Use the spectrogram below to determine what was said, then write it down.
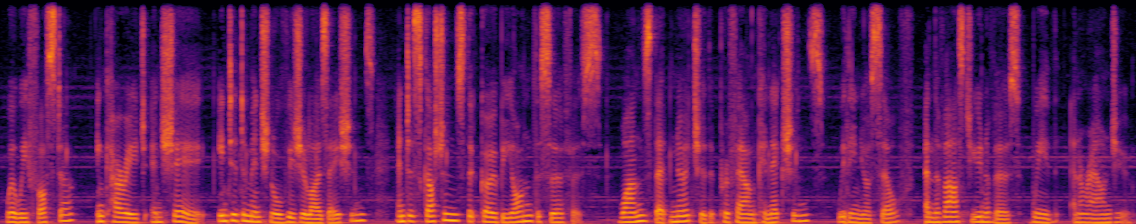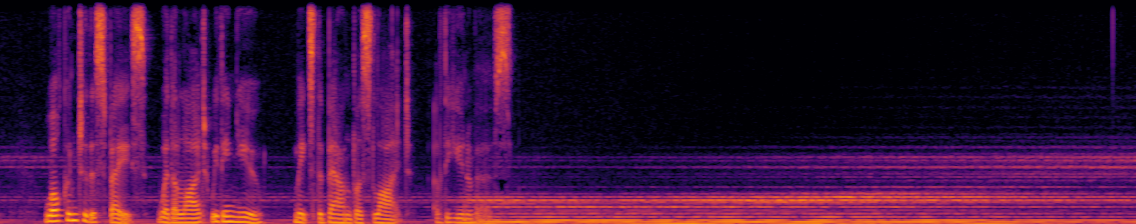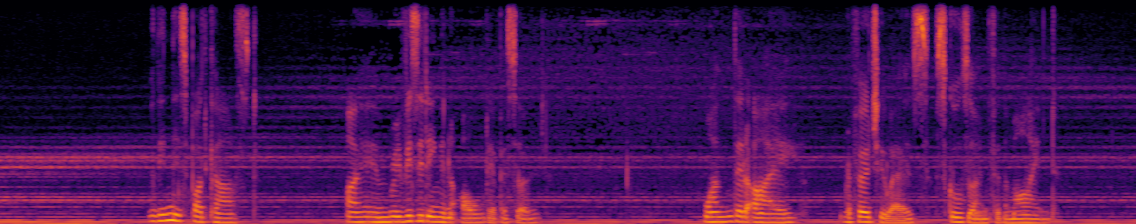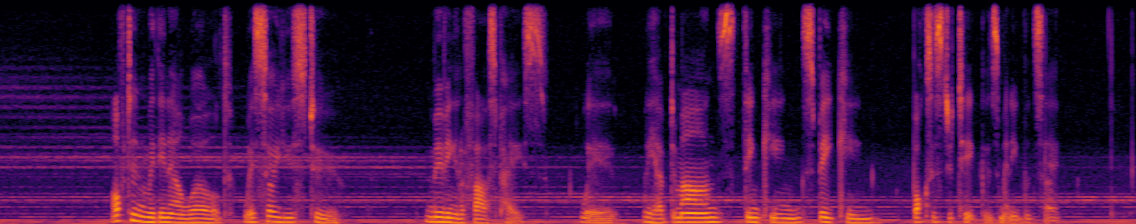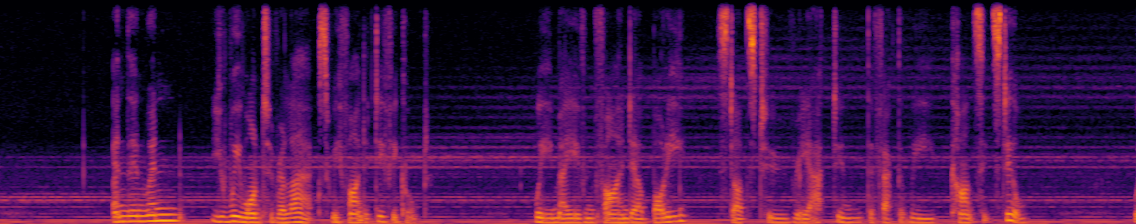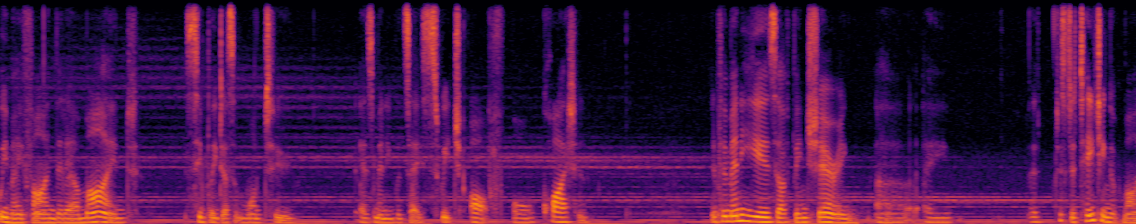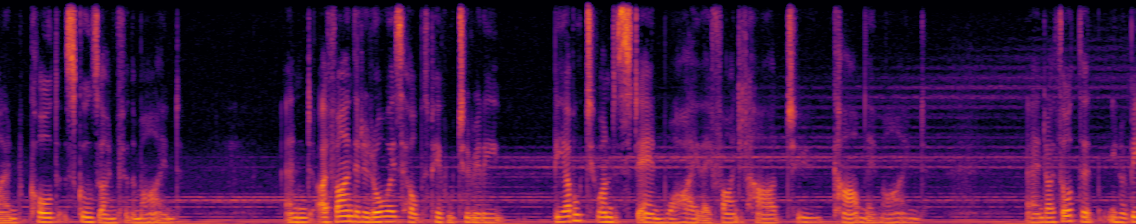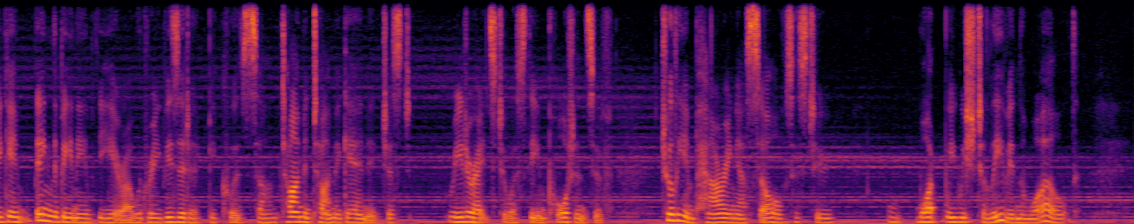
where we foster, encourage, and share interdimensional visualizations and discussions that go beyond the surface, ones that nurture the profound connections within yourself and the vast universe with and around you. Welcome to the space where the light within you meets the boundless light of the universe. Within this podcast, I am revisiting an old episode, one that I refer to as School Zone for the Mind. Often within our world, we're so used to moving at a fast pace where we have demands, thinking, speaking, boxes to tick, as many would say. And then when we want to relax, we find it difficult. We may even find our body starts to react in the fact that we can't sit still. We may find that our mind simply doesn't want to, as many would say, switch off or quieten. And for many years, I've been sharing uh, a, a, just a teaching of mine called School Zone for the Mind. And I find that it always helps people to really be able to understand why they find it hard to calm their mind. And I thought that, you know, begin, being the beginning of the year, I would revisit it because um, time and time again it just reiterates to us the importance of truly empowering ourselves as to what we wish to live in the world.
